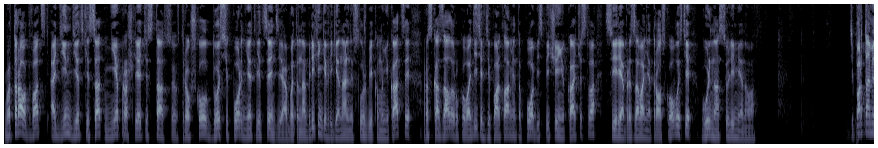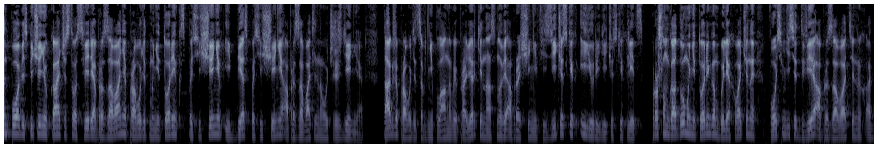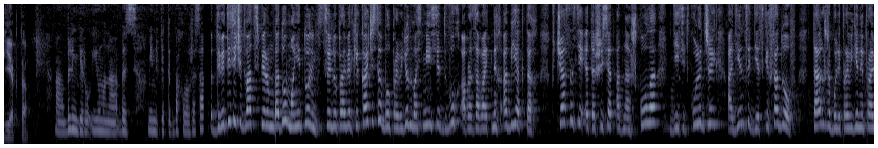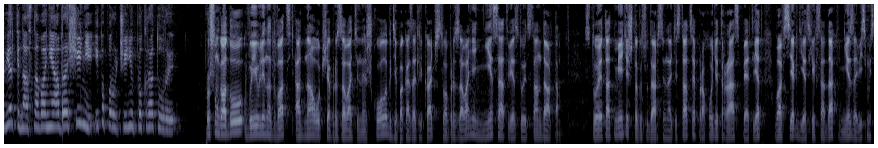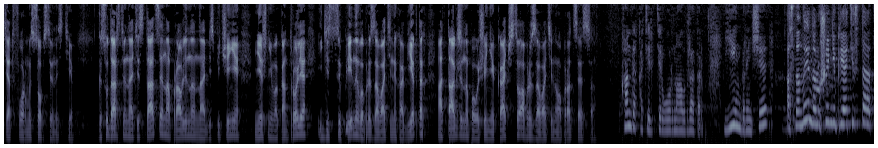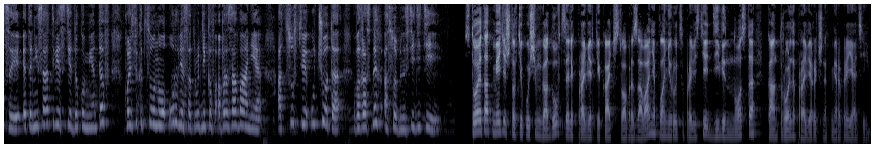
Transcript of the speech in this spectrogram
В Атарау-21 детский сад не прошли аттестацию. В трех школах до сих пор нет лицензии. Об этом на брифинге в региональной службе коммуникации рассказала руководитель департамента по обеспечению качества в сфере образования Атарауской области Гульнас Сулейменова. Департамент по обеспечению качества в сфере образования проводит мониторинг с посещением и без посещения образовательного учреждения. Также проводятся внеплановые проверки на основе обращений физических и юридических лиц. В прошлом году мониторингом были охвачены 82 образовательных объекта. білім беру ұйымына біз мемлекеттік бақылау жасадық В 2021 году мониторинг с целью проверки качества был проведен в 82 образовательных объектах. В частности, это 61 школа, 10 колледжей, 11 детских садов. Также были проведены проверки на основании обращений и по поручению прокуратуры. В прошлом году выявлено 21 общеобразовательная школа, где показатель качества образования не соответствует стандартам. Стоит отметить, что государственная аттестация проходит раз в пять лет во всех детских садах вне зависимости от формы собственности. Государственная аттестация направлена на обеспечение внешнего контроля и дисциплины в образовательных объектах, а также на повышение качества образовательного процесса қандай қателіктер орын алып жатыр ең бірінші Основные нарушения при аттестации – это несоответствие документов квалификационного уровня сотрудников образования, отсутствие учета возрастных особенностей детей. Стоит отметить, что в текущем году в целях проверки качества образования планируется провести 90 контрольно-проверочных мероприятий.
